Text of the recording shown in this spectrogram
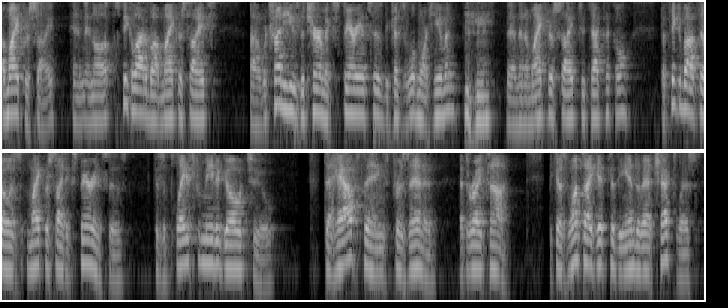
a microsite, and, and I'll speak a lot about microsites. Uh, we're trying to use the term experiences because it's a little more human than, than a microsite, too technical. But think about those microsite experiences as a place for me to go to to have things presented at the right time. Because once I get to the end of that checklist,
